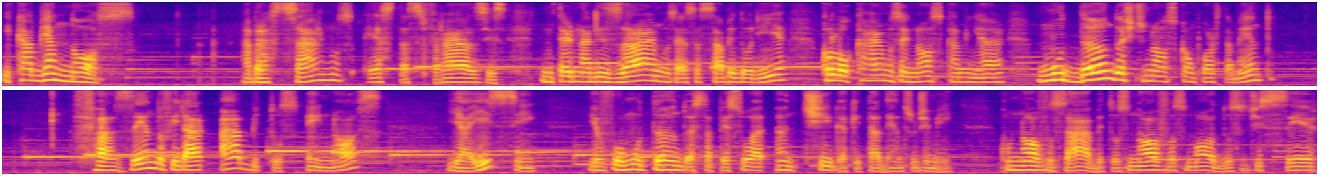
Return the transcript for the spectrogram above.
e cabe a nós abraçarmos estas frases, internalizarmos essa sabedoria, colocarmos em nosso caminhar, mudando este nosso comportamento fazendo virar hábitos em nós, e aí sim eu vou mudando essa pessoa antiga que está dentro de mim, com novos hábitos, novos modos de ser,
